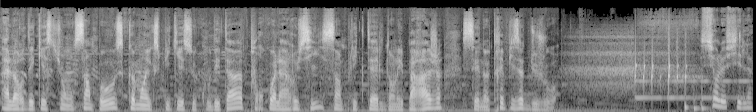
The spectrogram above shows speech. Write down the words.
Alors des questions s'imposent. Comment expliquer ce coup d'État? Pourquoi la Russie s'implique-t-elle dans les parages? C'est notre épisode du jour. Sur le fil.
